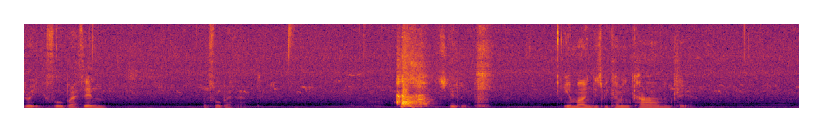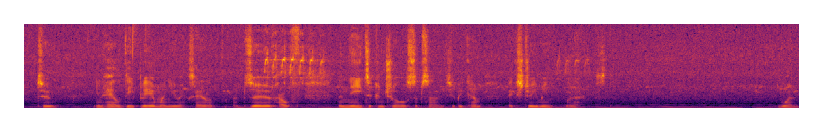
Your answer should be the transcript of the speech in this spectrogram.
three. Full breath in and full breath out. Excuse me. Your mind is becoming calm and clear. Two, inhale deeply and when you exhale, observe how the need to control subsides. You become extremely relaxed. One.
